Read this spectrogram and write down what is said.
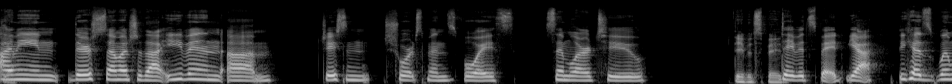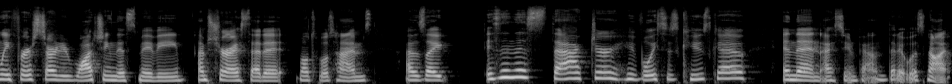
I mean, there's so much of that. Even um Jason Schwartzman's voice similar to David Spade. David Spade. Yeah. Because when we first started watching this movie, I'm sure I said it multiple times. I was like, isn't this the actor who voices Kuzco? And then I soon found that it was not.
